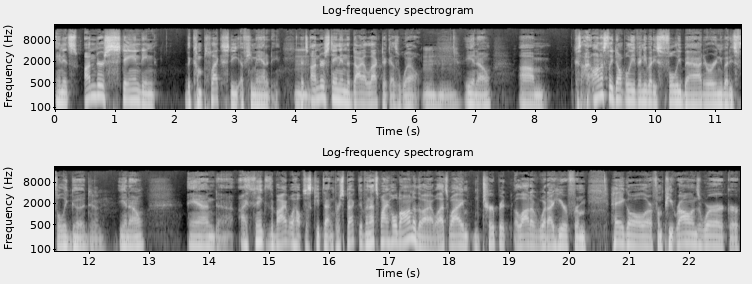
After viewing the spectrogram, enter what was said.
And it's understanding the complexity of humanity it's mm. understanding the dialectic as well mm-hmm. you know um, because i honestly don't believe anybody's fully bad or anybody's fully good you know and uh, I think the Bible helps us keep that in perspective. And that's why I hold on to the Bible. That's why I interpret a lot of what I hear from Hegel or from Pete Rollins' work or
